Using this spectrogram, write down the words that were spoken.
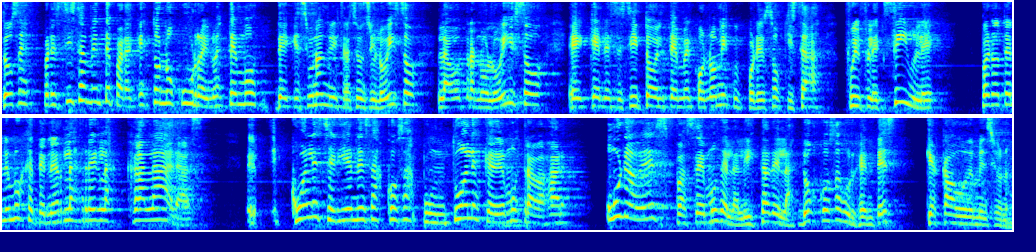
Entonces, precisamente para que esto no ocurra y no estemos de que si una administración sí lo hizo, la otra no lo hizo, eh, que necesito el tema económico y por eso quizás fui flexible, pero tenemos que tener las reglas claras. Eh, ¿Cuáles serían esas cosas puntuales que debemos trabajar una vez pasemos de la lista de las dos cosas urgentes que acabo de mencionar?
